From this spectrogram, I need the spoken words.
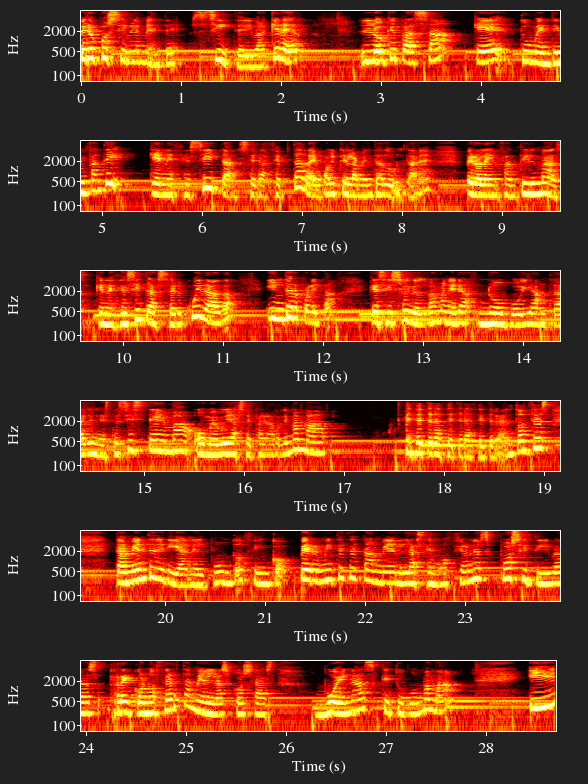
pero posiblemente sí te iba a querer. Lo que pasa que tu mente infantil que necesita ser aceptada, igual que la mente adulta, ¿eh? pero la infantil más, que necesita ser cuidada, interpreta que si soy de otra manera no voy a entrar en este sistema o me voy a separar de mamá, etcétera, etcétera, etcétera. Entonces, también te diría en el punto 5, permítete también las emociones positivas, reconocer también las cosas buenas que tuvo mamá y,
